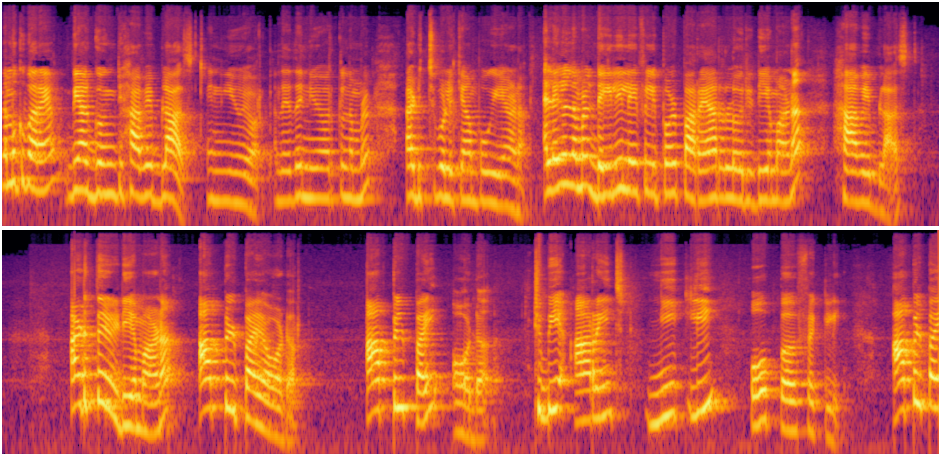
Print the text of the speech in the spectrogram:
നമുക്ക് പറയാം we are going to have a blast in New York അതായത് ന്യൂയോർക്കിൽ നമ്മൾ അടിച്ചു പൊളിക്കാൻ പോവുകയാണ്. അല്ലെങ്കിൽ നമ്മൾ ഡെയിലി ലൈഫിൽ ഇപ്പോൾ പറയാറുള്ള ഒരു ഇഡിയമാണ് ഹാവ് എ ബ്ലാസ്റ്റ് അടുത്ത ഇഡിയമാണ് apple pie order apple pie order to be arranged neatly or perfectly apple pie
